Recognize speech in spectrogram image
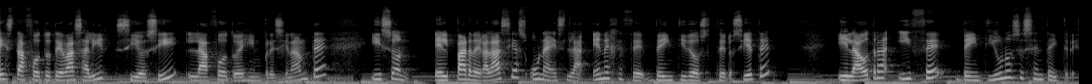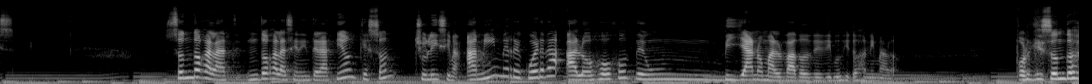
esta foto te va a salir sí o sí, la foto es impresionante y son el par de galaxias, una es la NGC 2207 y la otra IC 2163. Son dos, gala- dos galaxias en interacción que son chulísimas. A mí me recuerda a los ojos de un villano malvado de dibujitos animados. Porque son dos,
